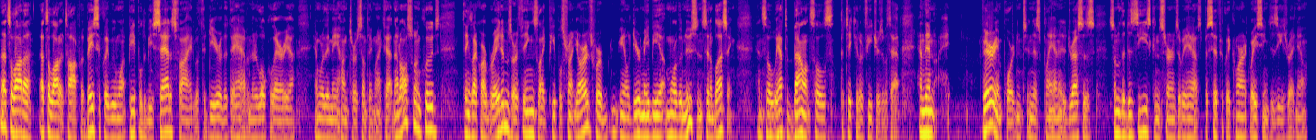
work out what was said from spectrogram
That's a lot of that's a lot of talk, but basically we want people to be satisfied with the deer that they have in their local area and where they may hunt or something like that. And that also includes things like arboretums or things like people's front yards where you know deer may be more of a nuisance than a blessing. And so we have to balance those particular features with that. And then very important in this plan. It addresses some of the disease concerns that we have, specifically chronic wasting disease right now.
